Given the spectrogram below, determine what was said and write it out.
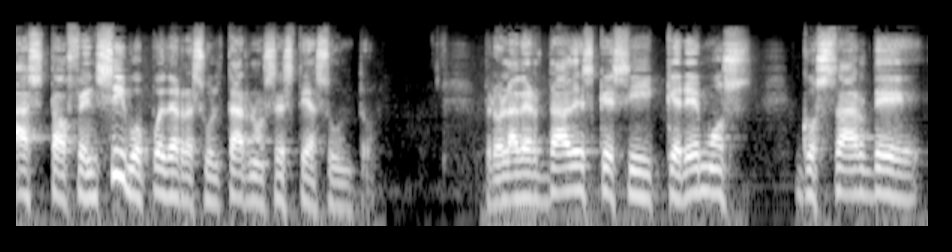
hasta ofensivo puede resultarnos este asunto. Pero la verdad es que si queremos gozar de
